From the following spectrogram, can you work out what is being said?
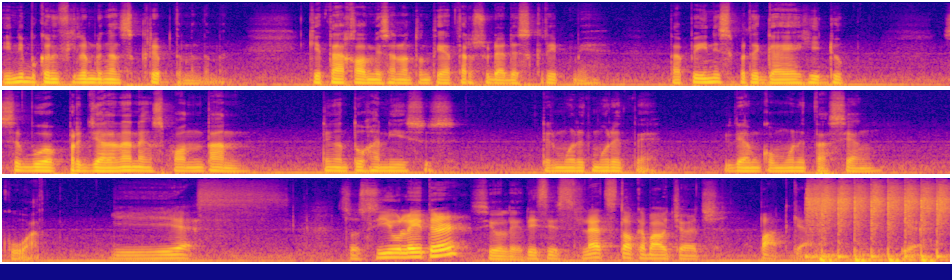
Ini bukan film dengan skrip, teman-teman. Kita kalau misalnya nonton teater sudah ada skripnya. Tapi ini seperti gaya hidup. Sebuah perjalanan yang spontan dengan Tuhan Yesus dan murid-muridnya di dalam komunitas yang kuat. Yes. So see you later. See you later. This is Let's Talk About Church podcast. Yeah.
